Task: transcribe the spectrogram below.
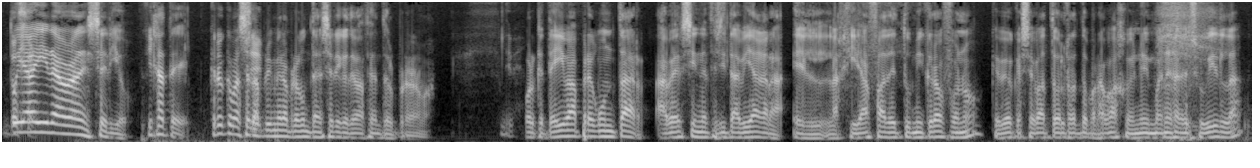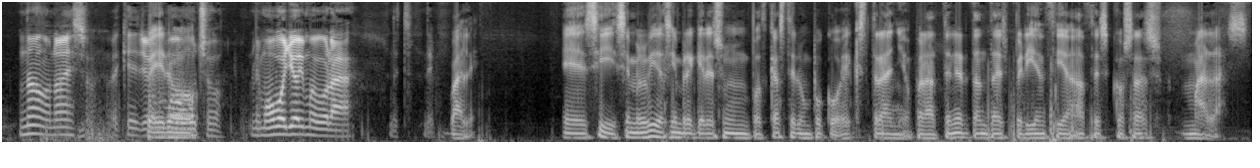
Voy a ir ahora en serio. Fíjate, creo que va a ser Sí. la primera pregunta en serio que te va a hacer en todo el programa. Dime. Porque te iba a preguntar a ver si necesita Viagra el- la jirafa de tu micrófono, que veo que se va todo el rato para abajo y no hay manera de subirla. No, no es eso. Es que yo Pero- me muevo mucho. Me muevo yo y muevo la. dime. Vale. Eh, sí, se me olvida siempre que eres un podcaster un poco extraño. Para tener tanta experiencia haces cosas malas.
